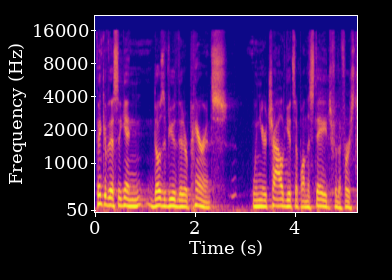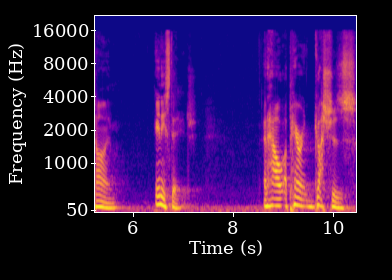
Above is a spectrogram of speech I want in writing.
Think of this again, those of you that are parents, when your child gets up on the stage for the first time, any stage and how a parent gushes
